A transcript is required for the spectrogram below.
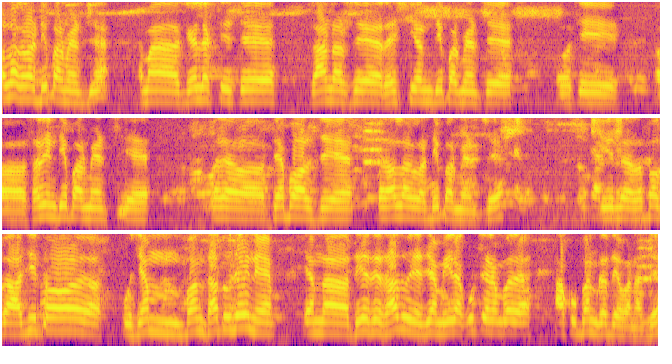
અલગ અલગ ડિપાર્ટમેન્ટ છે. એમાં ગેલેક્સી છે લાર્નર છે રશિયન ડિપાર્ટમેન્ટ છે પછી સરીન ડિપાર્ટમેન્ટ છે ટેબલ છે બધા અલગ અલગ ડિપાર્ટમેન્ટ છે એટલે લગભગ હજી તો જેમ બંધ થતું જાય ને એમ ધીરે ધીરે થતું જાય જેમ હીરા કૂટશે ને બધા આખું બંધ કરી દેવાના છે.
